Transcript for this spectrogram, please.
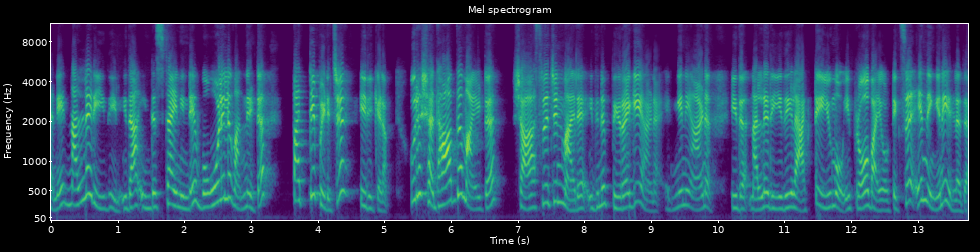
തന്നെ നല്ല രീതിയിൽ ഇതാ ഇൻഡസ്റ്റൈനിന്റെ വോളിൽ വന്നിട്ട് പറ്റിപ്പിടിച്ച് ഇരിക്കണം. ഒരു ശതാബ്ദമായിട്ട് ശാസ്ത്രജ്ഞന്മാര് ഇതിന് പിറകെയാണ്. എങ്ങനെയാണ് ഇത് നല്ല രീതിയിൽ ആക്ട് ചെയ്യുമോ? ഈ പ്രോബയോട്ടിക്സ് എന്നിങ്ങനെയുള്ളത്.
